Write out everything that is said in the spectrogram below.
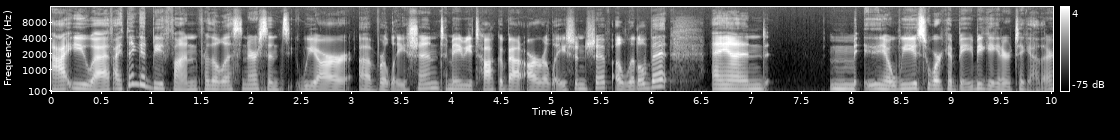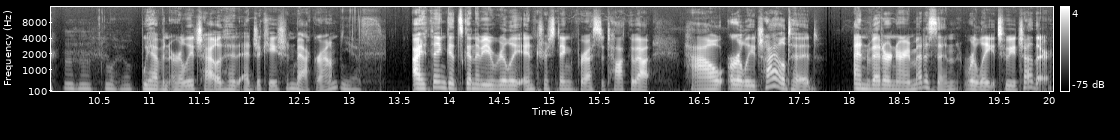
at UF. I think it'd be fun for the listener, since we are a relation, to maybe talk about our relationship a little bit. And you know, we used to work at Baby Gator together. Mm-hmm. We have an early childhood education background. Yes. I think it's going to be really interesting for us to talk about how early childhood and veterinary medicine relate to each other.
